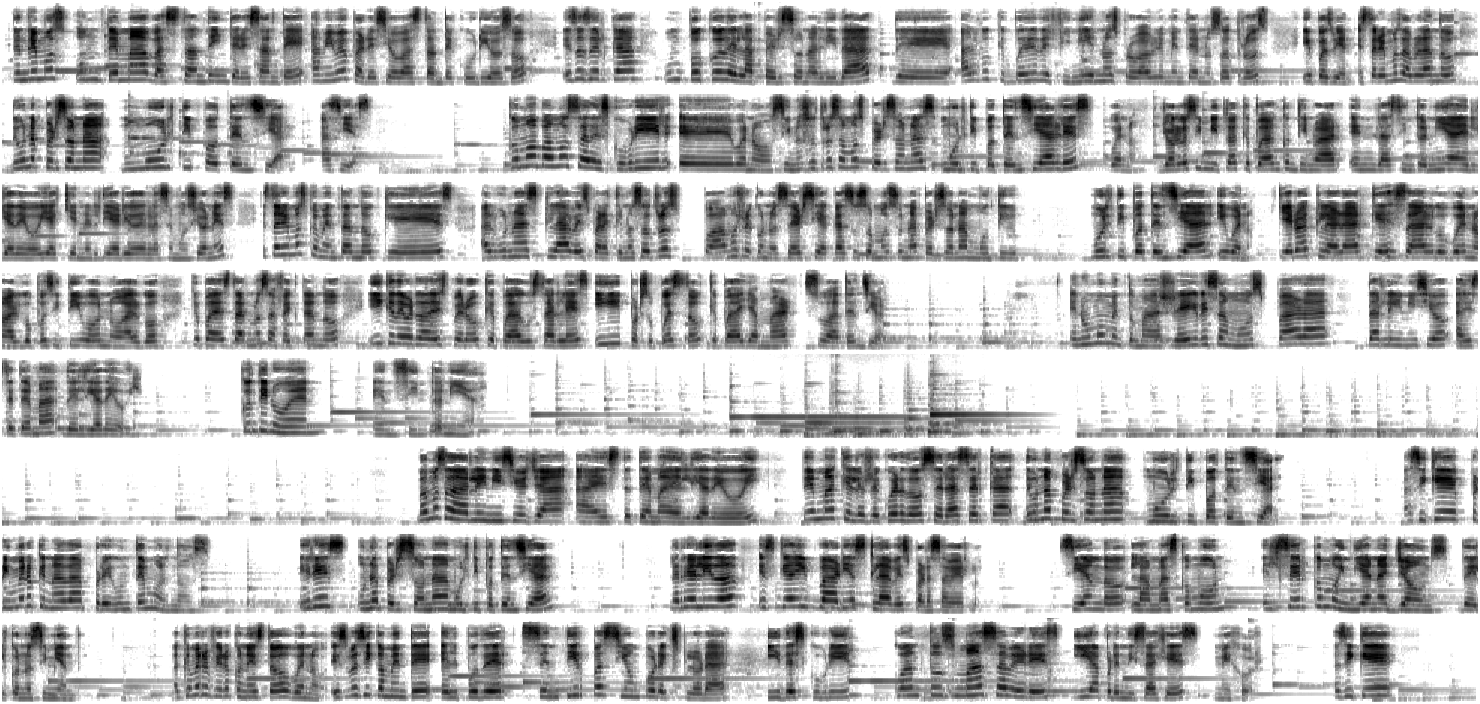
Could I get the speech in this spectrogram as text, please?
tendremos un tema bastante interesante, a mí me pareció bastante curioso, es acerca un poco de la personalidad, de algo que puede definirnos probablemente a nosotros. Y pues bien, estaremos hablando de una persona multipotencial. Así es. ¿Cómo vamos a descubrir, eh, bueno, si nosotros somos personas multipotenciales? Bueno, yo los invito a que puedan continuar en la sintonía el día de hoy aquí en el Diario de las Emociones estaremos comentando qué es algunas claves para que nosotros podamos reconocer si acaso somos una persona multipotencial y bueno, quiero aclarar que es algo bueno, algo positivo, no algo que pueda estarnos afectando y que de verdad espero que pueda gustarles y por supuesto que pueda llamar su atención. En un momento más regresamos para darle inicio a este tema del día de hoy. Continúen en sintonía. Vamos a darle inicio ya a este tema del día de hoy, tema que les recuerdo será acerca de una persona multipotencial. Así que, primero que nada, preguntémonos, ¿Eres una persona multipotencial? La realidad es que hay varias claves para saberlo, siendo la más común el ser como Indiana Jones del conocimiento. ¿A qué me refiero con esto? Bueno, es básicamente el poder sentir pasión por explorar y descubrir cuantos más saberes y aprendizajes mejor. Así que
